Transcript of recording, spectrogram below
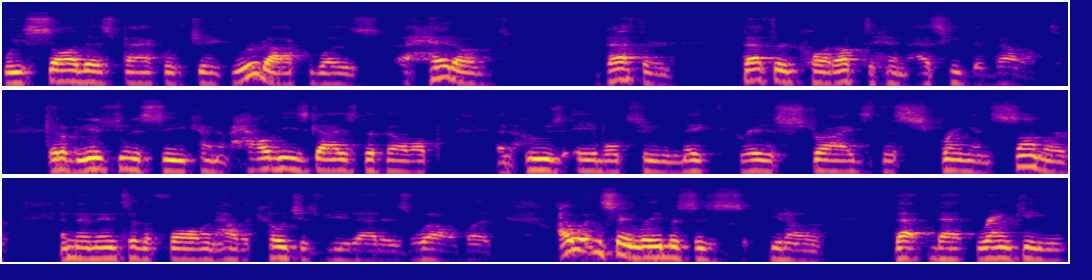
We saw this back with Jake Rudock was ahead of Beathard Beathard caught up to him as he developed. It'll be interesting to see kind of how these guys develop and who's able to make the greatest strides this spring and summer, and then into the fall, and how the coaches view that as well. But I wouldn't say Labas is, you know, that that ranking.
